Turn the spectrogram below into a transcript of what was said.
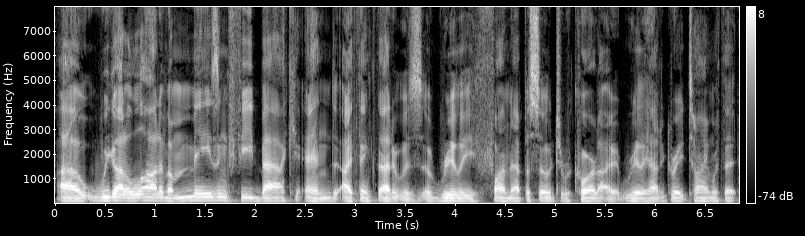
Uh, we got a lot of amazing feedback, and I think that it was a really fun episode to record. I really had a great time with it.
